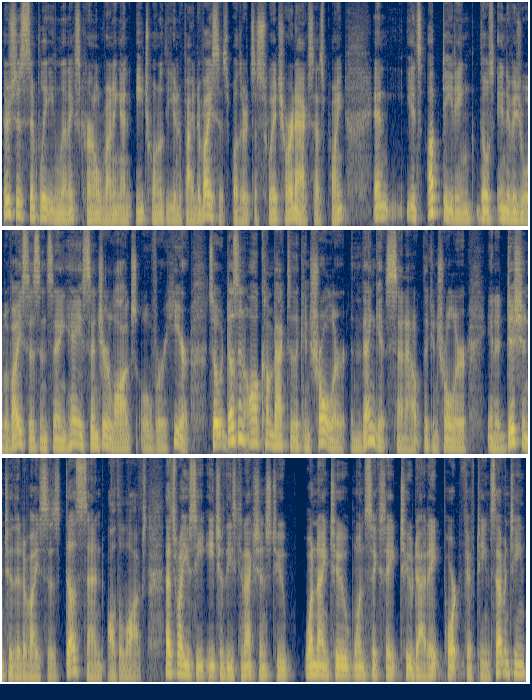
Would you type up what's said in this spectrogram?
there's just simply a Linux kernel running on each one of the unified devices, whether it's a switch or an access point, and it's updating those individual devices and saying, hey, send your logs over here. So it doesn't all come back to the controller and then get sent out. The controller, in addition to the devices, does send all the logs. That's why you see each of these connections to 192.168.2.8 port 1517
